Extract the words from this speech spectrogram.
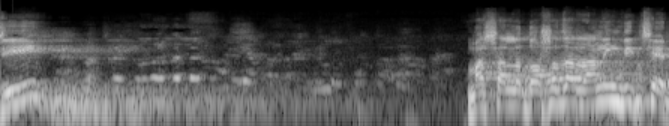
জি? মার্শাল্লাহ দশ হাজার রানিং দিচ্ছেন।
